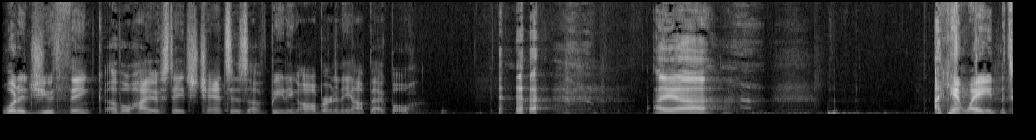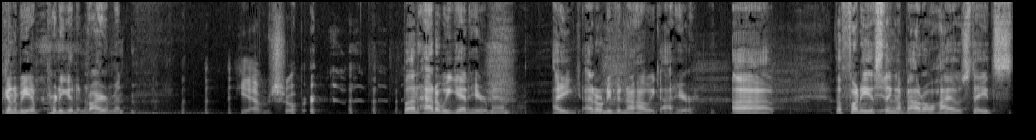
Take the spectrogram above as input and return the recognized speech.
What did you think of Ohio State's chances of beating Auburn in the Outback Bowl? I uh I can't wait. It's going to be a pretty good environment. Yeah, I'm sure. But how do we get here, man? I I don't even know how we got here. Uh the funniest thing about Ohio State's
